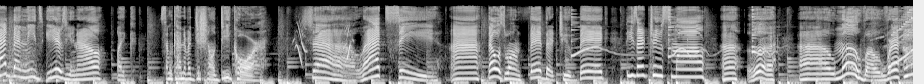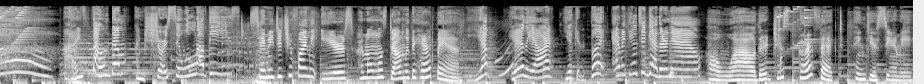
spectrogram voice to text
headband needs ears, you know? Like some kind of additional decor. So, let's see. Uh, those won't fit. They're too big. These are too small. Uh, ugh. I'll move over. I found them. I'm sure Sue will love these. Sammy, did you find the ears? I'm almost done with the headband. Yep, here they are. You can put everything together now. Oh wow, they're just perfect. Thank you, Sammy.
